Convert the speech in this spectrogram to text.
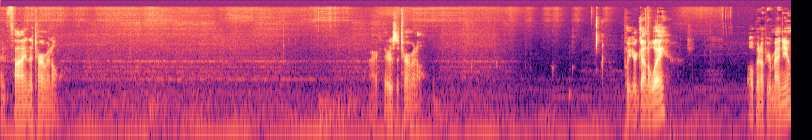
and find the terminal. Alright, there's the terminal. Put your gun away. Open up your menu.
